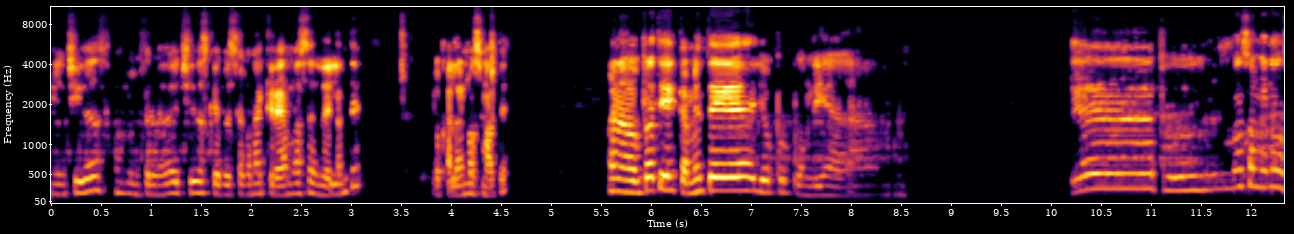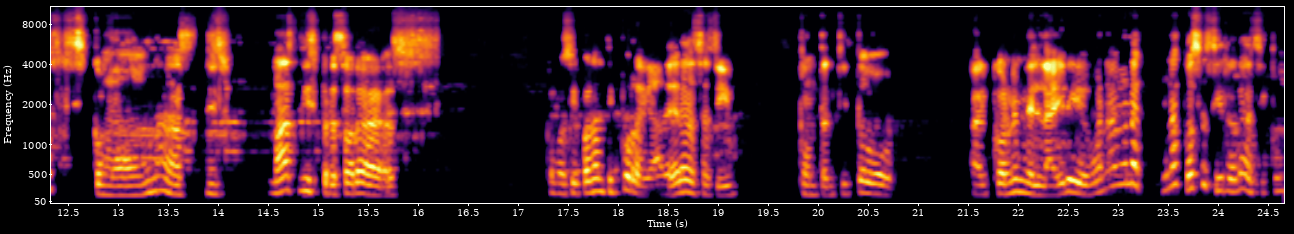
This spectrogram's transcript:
bien chidas, enfermedades chidas que se van a crear más adelante. Y ojalá nos mate. Bueno, prácticamente yo propondría eh, pues, más o menos como unas más dispersoras, como si fueran tipo regaderas así con tantito alcohol en el aire, bueno, una, una cosa así rara, así como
